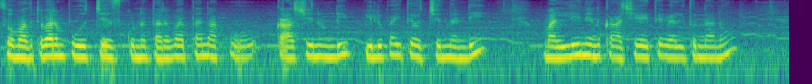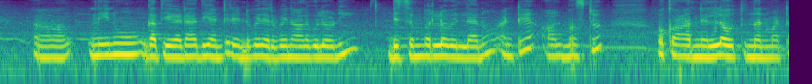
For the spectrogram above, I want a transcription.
సో మొదటి వారం పూజ చేసుకున్న తర్వాత నాకు కాశీ నుండి పిలుపు అయితే వచ్చిందండి. మళ్ళీ నేను కాశీ అయితే వెళ్తున్నాను. నేను గత ఏడాది అంటే రెండు వేల ఇరవై నాలుగులోని డిసెంబర్లో వెళ్ళాను. అంటే ఆల్మోస్ట్ ఒక ఆరు నెలలు అవుతుందనమాట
